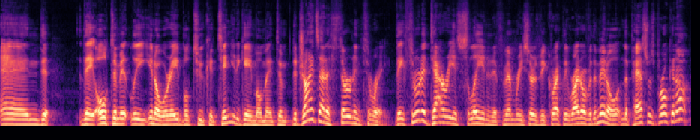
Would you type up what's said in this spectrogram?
and they ultimately, you know, were able to continue to gain momentum. The Giants had a third and three. They threw to Darius Slayton, and if memory serves me correctly, right over the middle, and the pass was broken up.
